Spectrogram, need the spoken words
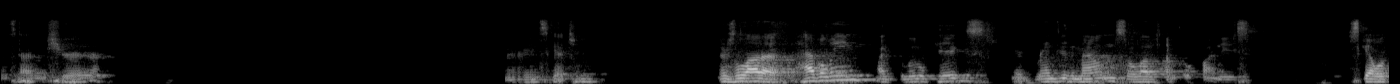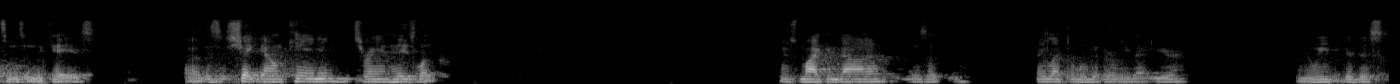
Let's have sure. Marion sketching. There's a lot of javelina, like the little pigs that run through the mountains. So a lot of times we'll find these skeletons in the caves. Uh, this is Shakedown Canyon. It's Rand Hazlett. There's Mike and Donna. The, they left a little bit early that year. And we did this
